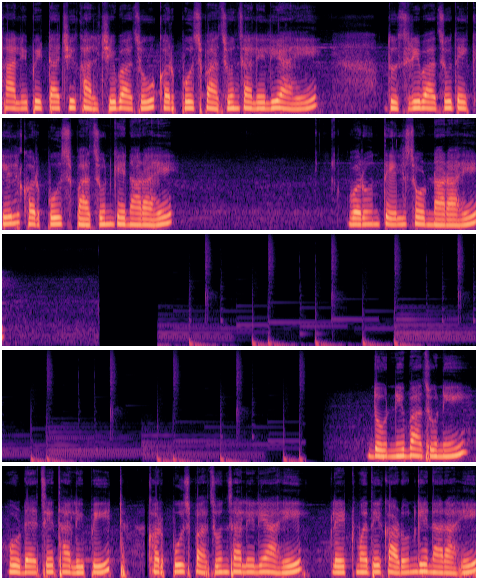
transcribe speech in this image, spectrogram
थालीपीठाची खालची बाजू खरपूस भाजून झालेली आहे. दुसरी बाजू देखील खरपूस भाजून घेणार आहे. वरून तेल सोडणार आहे. दोन्ही बाजूनी होड्याचे थालीपीठ खरपूस भाजून झालेले आहे. प्लेटमध्ये काढून घेणार आहे.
